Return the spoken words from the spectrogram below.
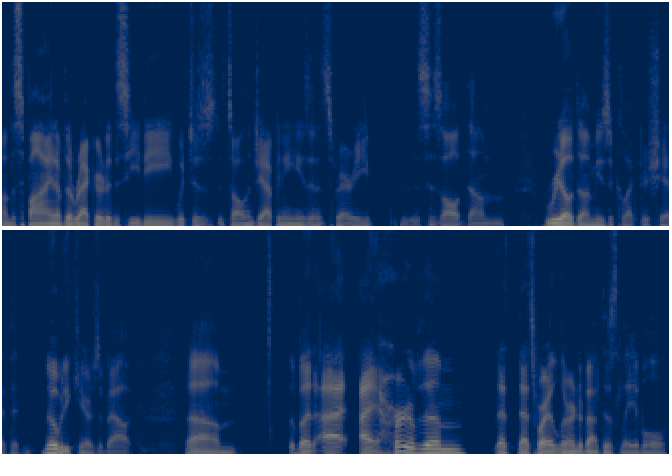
on the spine of the record or the CD, which is it's all in Japanese and it's very. This is all dumb, real dumb music collector shit that nobody cares about. Um, but I I heard of them. That's that's where I learned about this label.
